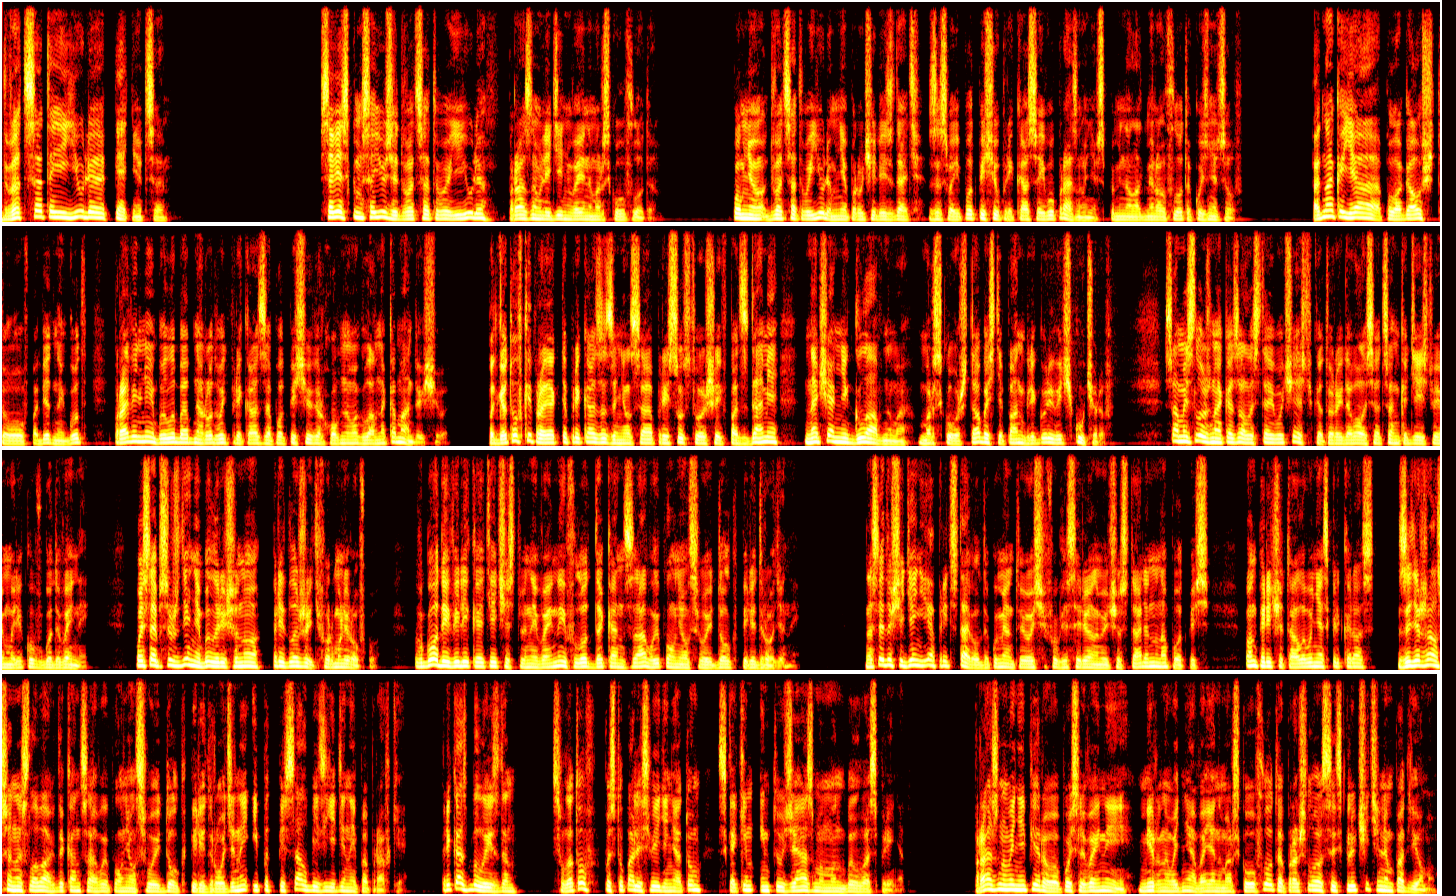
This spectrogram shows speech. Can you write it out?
20 июля, пятница. В Советском Союзе 20 июля праздновали День военно-морского флота. Помню, 20 июля мне поручили издать за своей подписью приказ о его праздновании, вспоминал адмирал флота Кузнецов. Однако я полагал, что в победный год правильнее было бы обнародовать приказ за подписью Верховного Главнокомандующего. Подготовкой проекта приказа занялся присутствовавший в Потсдаме начальник главного морского штаба Степан Григорьевич Кучеров. Самой сложной оказалась та его часть, в которой давалась оценка действиям моряков в годы войны. После обсуждения было решено предложить формулировку. В годы Великой Отечественной войны флот до конца выполнил свой долг перед Родиной. На следующий день я представил документы Иосифу Виссарионовичу Сталину на подпись. Он перечитал его несколько раз, Задержался на словах до конца, выполнил свой долг перед Родиной и подписал без единой поправки. Приказ был издан. С флотов поступали сведения о том, с каким энтузиазмом он был воспринят. Празднование первого после войны мирного дня военно-морского флота прошло с исключительным подъемом.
